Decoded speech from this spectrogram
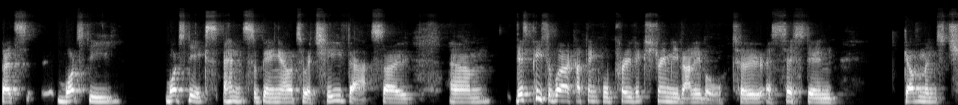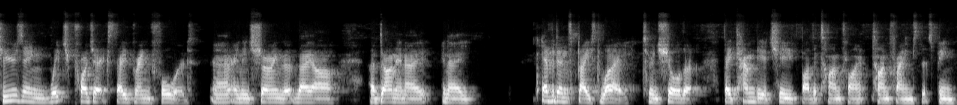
But what's the what's the expense of being able to achieve that? So um, this piece of work, I think, will prove extremely valuable to assist in governments choosing which projects they bring forward uh, and ensuring that they are, are done in a in a evidence based way to ensure that they can be achieved by the time time frames that's been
